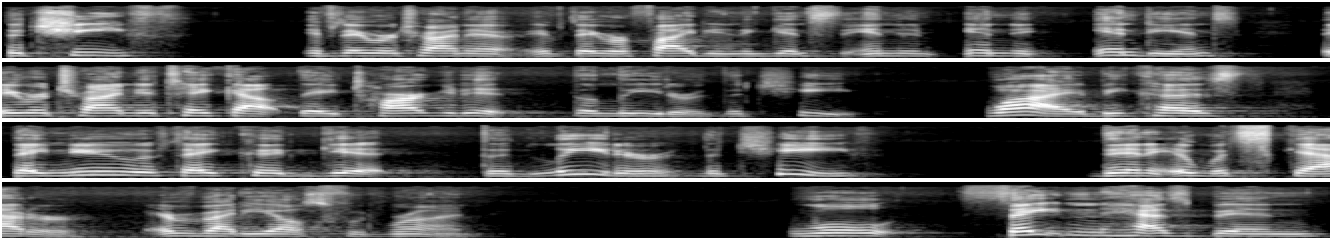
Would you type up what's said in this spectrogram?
The chief. If they were trying to, if they were fighting against the Indians, they were trying to take out, they targeted the leader, the chief. Why? Because they knew if they could get the leader, the chief, then it would scatter everybody else would run. Well, Satan has been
